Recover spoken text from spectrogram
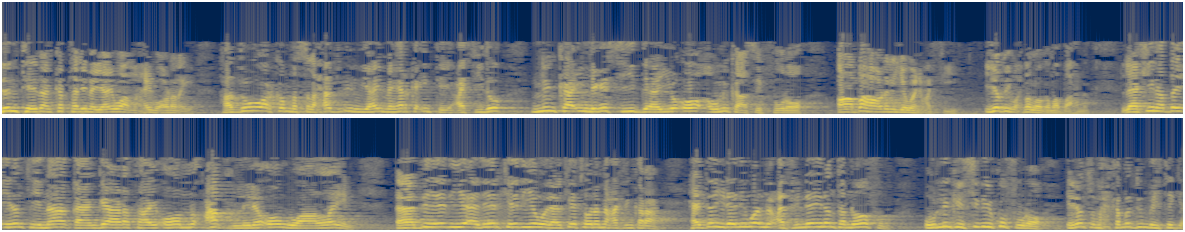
danteedaan ka talinayaa waa maxay buu odhanaya hadduu u arko maslaxadu inuu yahay meherka intay cafido ninkaa in laga sii daayo oo uu ninkaasi furo aabbaha odhanaya waan cafiyey iyadii waxba loogama baahna laakiin hadday inantii naa qaangaadha tahay oo caqlile oon waalayn aabbaheed iyo adeerkeed iyo walaalkeed toona ma cafin karaan hadday yidhahdeen waanu cafinay inanta noo fur uu ninkii sidii ku furo inantu maxkamadun bay tegi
